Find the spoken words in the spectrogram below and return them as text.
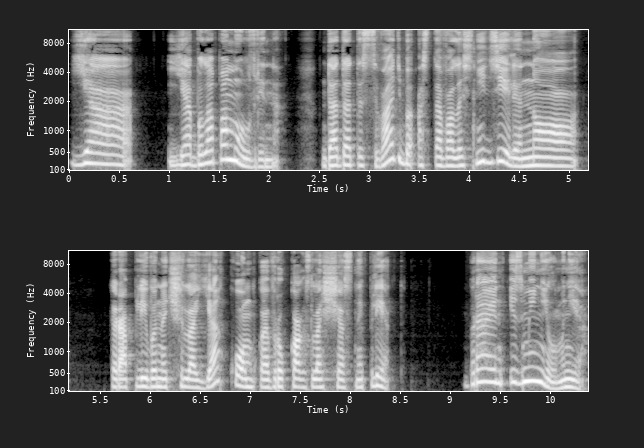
я... я была помолвлена. До даты свадьбы оставалась неделя, но...» Торопливо начала я, комкая в руках злосчастный плед. Брайан изменил мне.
